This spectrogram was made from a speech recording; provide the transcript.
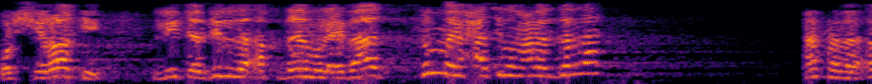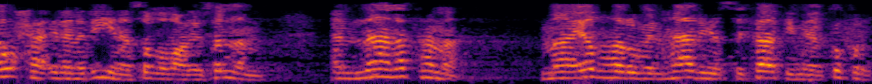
والشراك لتزل أقدام العباد ثم يحاسبهم على الزلة أفلا أوحى إلى نبينا صلى الله عليه وسلم أن لا نفهم ما يظهر من هذه الصفات من الكفر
